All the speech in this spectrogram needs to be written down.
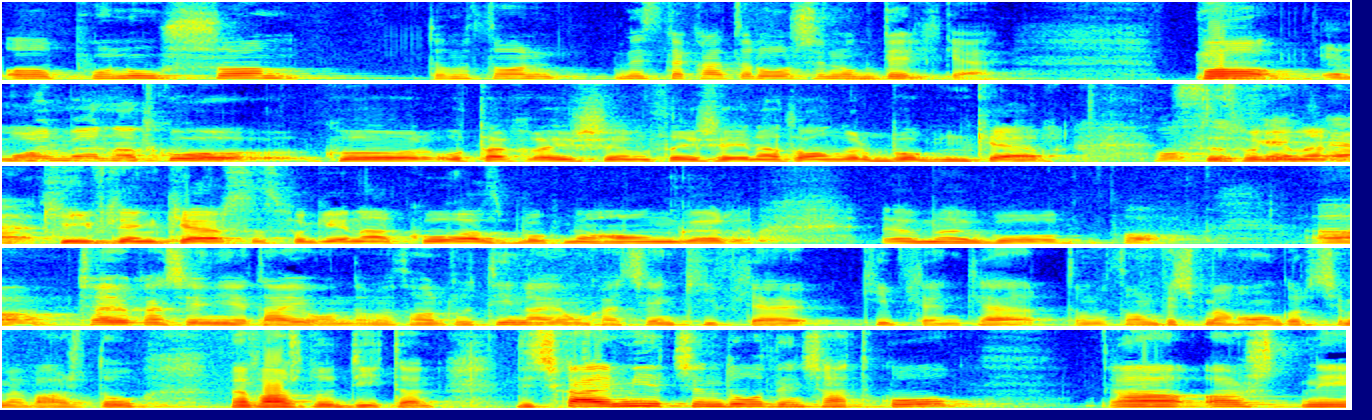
o punu shumë, domethonë, 24 orë që nuk delke. Po, e maj n'men atë kohë, kur u takojshim, thojshe jena tu hongër bukë n'kerr. Po, se s'po kena, kifle n'kerr, se s'po kena kohë as buk me hongër, e me bo. Po, që ajo ka qenë jeta jonë, domethonë, rutina ajo ka qenë kifle, kifle n'kerr, domethonë, veç me hongër që me vazhdu, me vazhdu ditën. Diçka e mirë që ndodhi n'qat kohë, është një,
